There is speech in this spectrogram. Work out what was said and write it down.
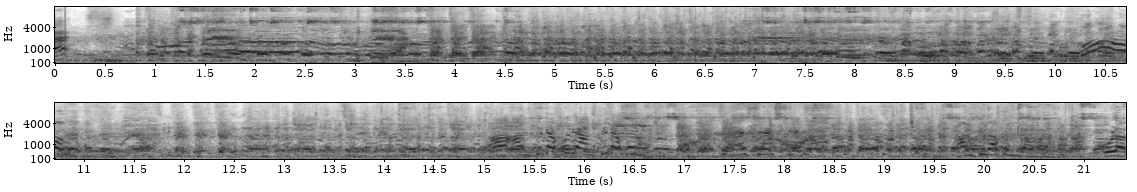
자. 와우. 아, 안 뜨다 허리 안 뜨다 허리. 예스 예스 예스. 안 뜨다 허리가 맞다. 올라.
